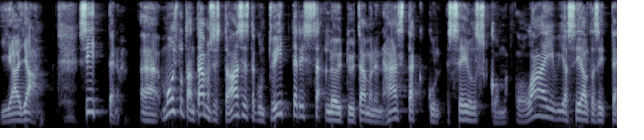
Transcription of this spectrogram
Ja, ja. Sitten äh, muistutan tämmöisestä asiasta, kun Twitterissä löytyy tämmöinen hashtag kuin Salescom Live, ja sieltä sitten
